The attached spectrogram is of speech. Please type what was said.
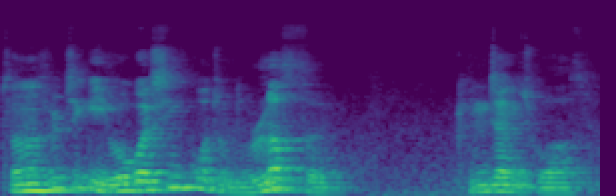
저는 솔직히 이걸 신고 좀 놀랐어요. 굉장히 좋아서.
